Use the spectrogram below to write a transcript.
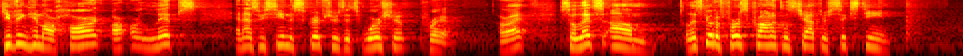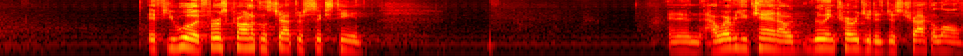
giving him our heart, our, our lips, and as we see in the scriptures, it's worship, prayer. All right? So let's um, let's go to First Chronicles chapter 16. If you would, First Chronicles chapter 16. And in, however you can, I would really encourage you to just track along.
